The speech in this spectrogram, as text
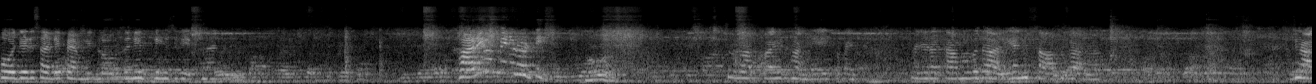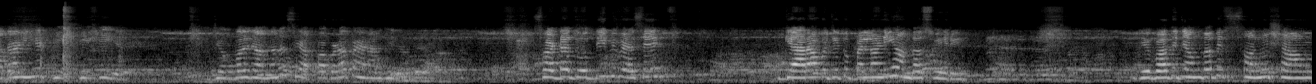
ਹੋਰ ਜਿਹੜੇ ਸਾਡੇ ਫੈਮਿਲੀ ਬਲੌਗਸ ਨੇ ਪਲੀਜ਼ ਵੇਖਣਾ ਜ਼ਰੂਰ ਖਾ ਰਹੇ ਮੰਮੀ ਨੇ ਰੋਟੀ? ਚਲੋ ਆਪਾਂ ਹੀ ਹਾਂ ਇੱਕ ਮਿੰਟ। ਮੈਂ ਜਿਹੜਾ ਕੰਮ ਵਧਾ ਲਿਆ ਇਹਨੂੰ ਸਾਫ਼ ਕਰ ਲਾਂ। ਜ਼ਿਆਦਾ ਨਹੀਂ ਹੈ ਠੀਕ ਠੀਕ ਹੀ ਹੈ। ਜੱਬਲ ਜਾਂਦਾ ਨਾ ਸਿਆਪਾ ਬੜਾ ਪੈਣਾ ਸੀਗਾ। ਸਾਡਾ ਦੋਧੀ ਵੀ ਵੈਸੇ 11 ਵਜੇ ਤੋਂ ਪਹਿਲਾਂ ਨਹੀਂ ਆਉਂਦਾ ਸਵੇਰੇ। ਜੇ ਵੱਧ ਜਾਂਦਾ ਤੇ ਸਾਨੂੰ ਸ਼ਾਮ,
